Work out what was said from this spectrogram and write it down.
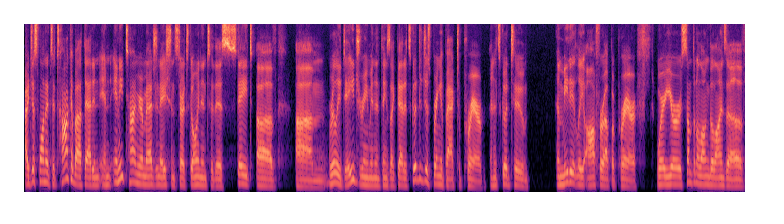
I just wanted to talk about that. And, and anytime your imagination starts going into this state of um, really daydreaming and things like that, it's good to just bring it back to prayer. And it's good to immediately offer up a prayer where you're something along the lines of,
